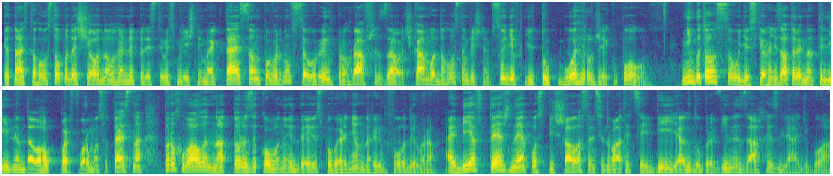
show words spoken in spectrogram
15 листопада ще одна легенда 58-річний Майк Тайсон повернувся у ринг, програвши за очками одноголосним річним суддів ютуб-блогеру Джейку Полу. Нібито саудівські організатори на тлі невдалого перформансу Тесна порахували надто ризиковану ідею з поверненням на ринг Володимира. IBF теж не поспішала санкціонувати цей бій як добровільний захист для Дюбуа.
